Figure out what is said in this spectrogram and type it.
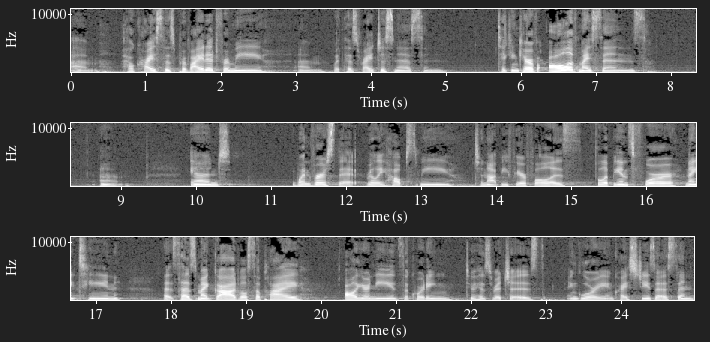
um, how Christ has provided for me um, with his righteousness and taking care of all of my sins. Um, and one verse that really helps me to not be fearful is Philippians 4:19 that says my God will supply all your needs according to his riches in glory in Christ Jesus and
